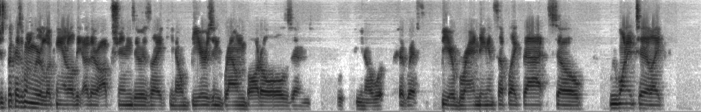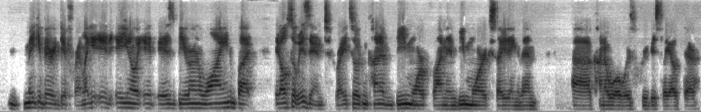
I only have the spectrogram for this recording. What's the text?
just because when we were looking at all the other options, it was like, you know, beers in brown bottles and, you know, with beer branding and stuff like that. So we wanted to like make it very different. Like it, it, you know, it is beer and wine, but it also isn't, right? So it can kind of be more fun and be more exciting than uh, kind of what was previously out there.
